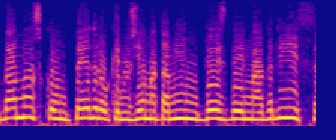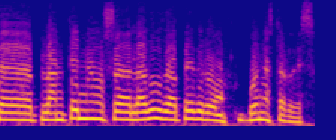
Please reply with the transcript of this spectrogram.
Vamos con Pedro, que nos llama también desde Madrid. Eh, plantenos la duda, Pedro. Buenas tardes.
